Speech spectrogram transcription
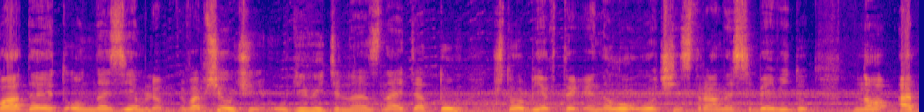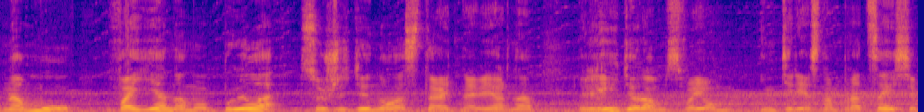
падает он на землю. Вообще очень удивительно знать о том, что объекты НЛО очень странно себя ведут. Но одному военному было суждено стать, наверное, лидером в своем интересном процессе.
